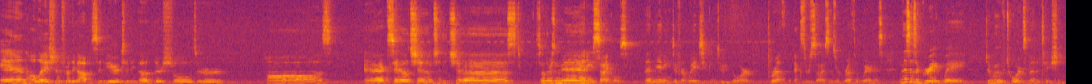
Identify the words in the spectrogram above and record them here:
Inhalation for the opposite ear to the other shoulder. Pause. Exhale, chin to the chest. So there's many cycles and many different ways you can do your breath exercises or breath awareness. And this is a great way to move towards meditation.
